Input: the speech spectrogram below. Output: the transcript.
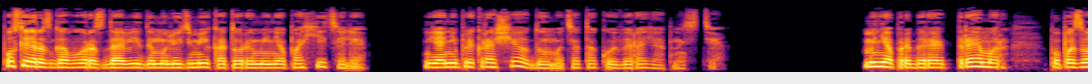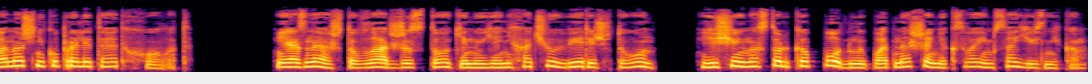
После разговора с Давидом и людьми, которые меня похитили, я не прекращаю думать о такой вероятности. Меня пробирает тремор, по позвоночнику пролетает холод. Я знаю, что Влад жестокий, но я не хочу верить, что он еще и настолько подлый по отношению к своим союзникам.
